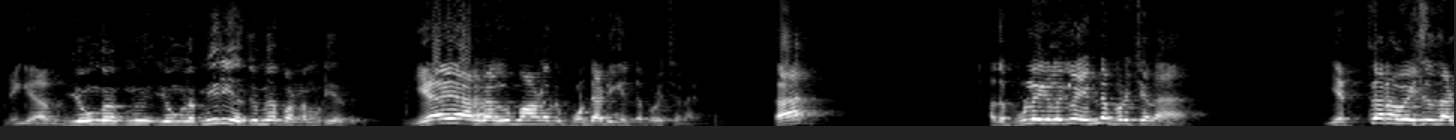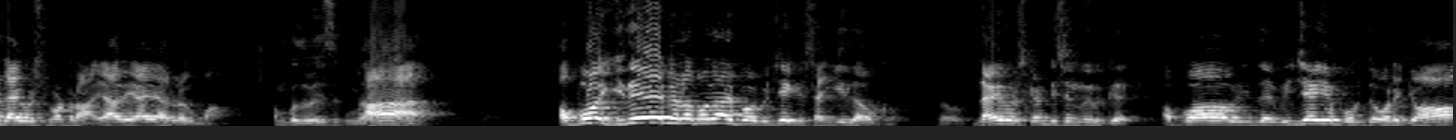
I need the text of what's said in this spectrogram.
நீங்கள் இவங்க மீ- இவங்கள மீறி எதுவுமே பண்ண முடியாது. ஏஆர் ரகுமானுக்கு பொண்டாடி என்ன பிரச்சனை? ஆ? அந்த பிள்ளைகளுக்குலாம் என்ன பிரச்சனை? எத்தனை வயசு தான் டைவர்ஸ் பண்ணுறான் யார்? ஏஆர் ரகுமான் ஐம்பது வயசுக்கு ஆ. மேலே. அப்போ இதே நிலைமை தான் இப்போ விஜய்க்கு சங்கீதாவுக்கும். டைவர்ஸ் கண்டிஷன் இருக்கு. அப்போ இந்த விஜயை பொறுத்த வரைக்கும்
